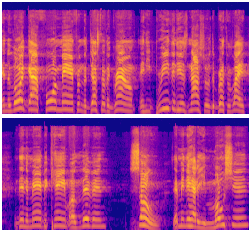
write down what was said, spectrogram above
and the Lord God formed man from the dust of the ground, and he breathed into his nostrils the breath of life, and then the man became a living soul. That means they had an emotion,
